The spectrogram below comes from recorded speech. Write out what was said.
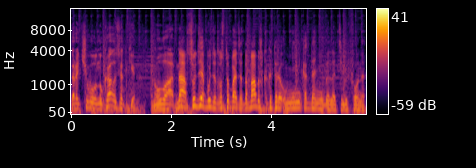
ради чего он украл, и все-таки, ну ладно. Да, в суде будет выступать эта бабушка, которая у меня никогда не было телефона.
